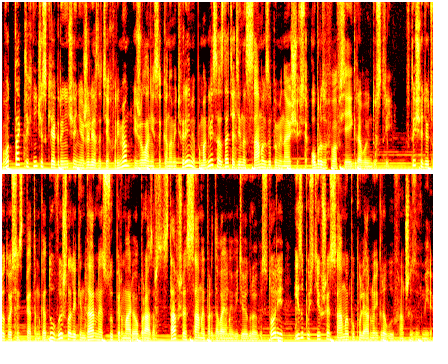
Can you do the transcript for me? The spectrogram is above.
Вот так технические ограничения железа тех времен и желание сэкономить время помогли создать один из самых запоминающихся образов во всей игровой индустрии. В 1985 году вышла легендарная Super Mario Bros., ставшая самой продаваемой видеоигрой в истории и запустившая самую популярную игровую франшизу в мире.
